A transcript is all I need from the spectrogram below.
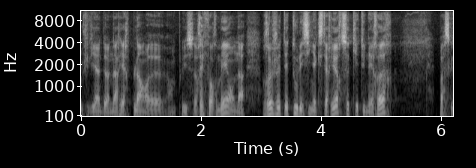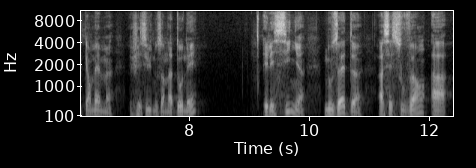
je viens d'un arrière-plan euh, en plus réformé, on a rejeté tous les signes extérieurs, ce qui est une erreur, parce que quand même Jésus nous en a donné, et les signes nous aident assez souvent à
